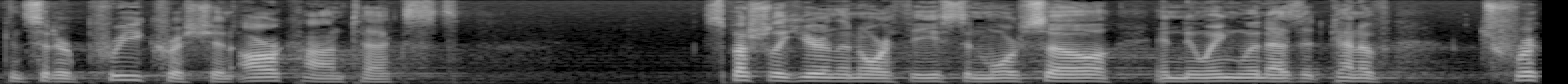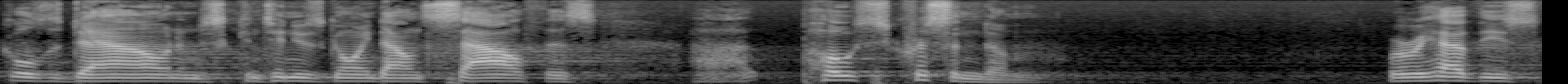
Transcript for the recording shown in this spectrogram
considered pre Christian, our context, especially here in the Northeast and more so in New England as it kind of trickles down and just continues going down south, is uh, post Christendom, where we have these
